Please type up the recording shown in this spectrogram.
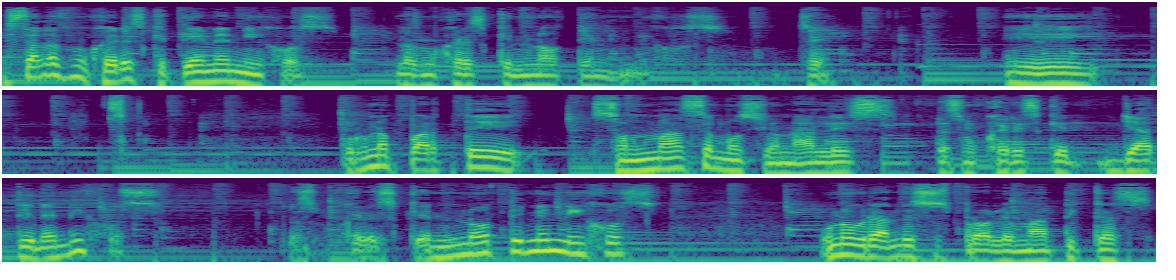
Están las mujeres que tienen hijos, las mujeres que no tienen hijos. Sí. Y por una parte, son más emocionales las mujeres que ya tienen hijos. Las mujeres que no tienen hijos, uno grande de sus problemáticas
